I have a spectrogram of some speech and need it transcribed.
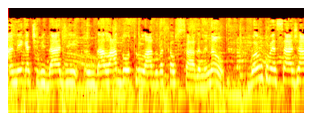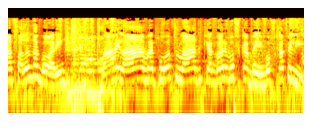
A negatividade andar lá do outro lado da calçada, né? Não? Vamos começar já falando agora, hein? Vai lá, vai pro outro lado que agora eu vou ficar bem, vou ficar feliz.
